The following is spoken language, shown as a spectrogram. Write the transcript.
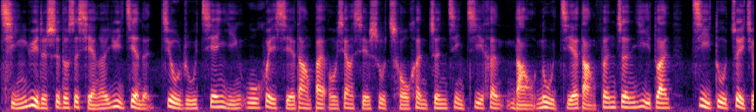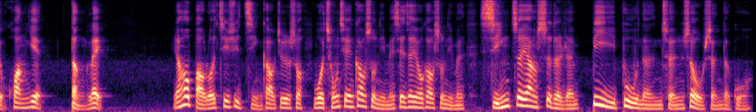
情欲的事都是显而易见的，就如奸淫、污秽、邪荡、拜偶像、邪术、仇恨、争竞、记恨、恼怒、结党、纷争、异端、嫉妒、醉酒、荒宴等类。然后保罗继续警告，就是说我从前告诉你们，现在又告诉你们，行这样事的人必不能承受神的国。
